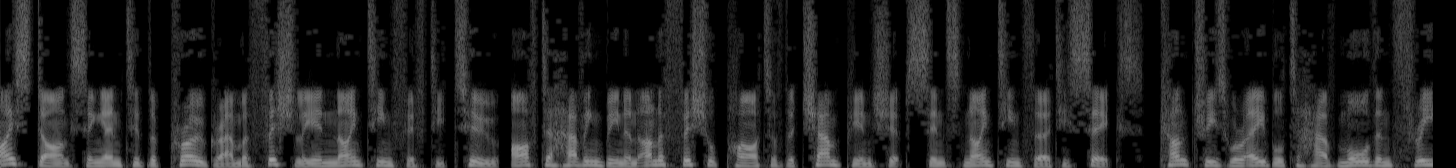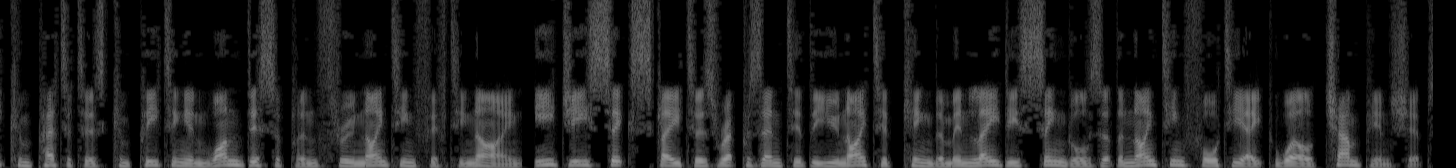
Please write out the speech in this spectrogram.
Ice dancing entered the program officially in 1952, after having been an unofficial part of the championships since 1936. Countries were able to have more than three competitors competing in one discipline through 1959, e.g., six skaters represented the United Kingdom in ladies' singles at the 1948 World Championships,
